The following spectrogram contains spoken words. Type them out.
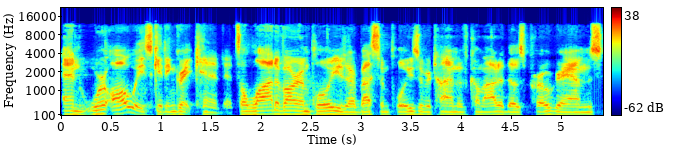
and we're always getting great candidates. A lot of our employees, our best employees over time, have come out of those programs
